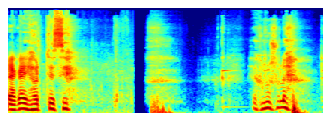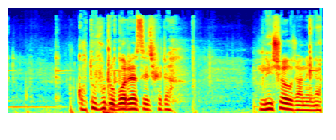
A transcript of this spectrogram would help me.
একাই হাঁটতেছে। এখন আসলে কত ফুট উপরে আছে সেটা নিচেও জানি না।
